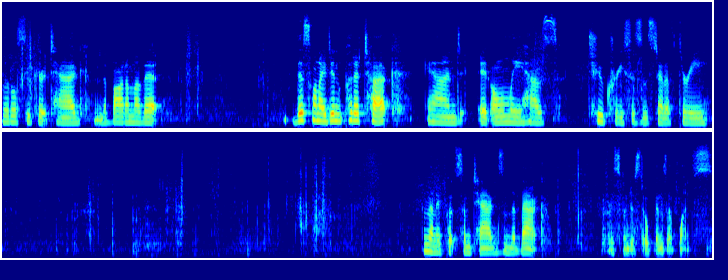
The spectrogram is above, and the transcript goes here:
little secret tag in the bottom of it. This one I didn't put a tuck and it only has two creases instead of three. And then I put some tags in the back. This one just opens up once.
